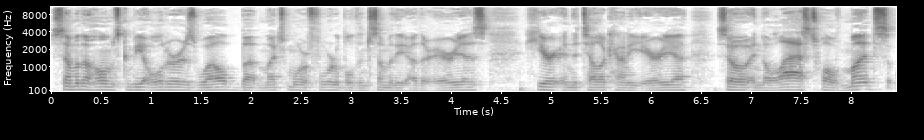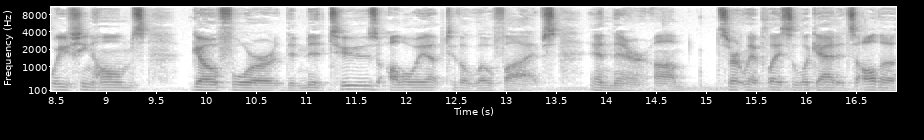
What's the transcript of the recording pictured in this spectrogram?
Some of the homes can be older as well, but much more affordable than some of the other areas here in the Teller County area. So, in the last 12 months, we've seen homes go for the mid twos all the way up to the low fives in there. Um, certainly a place to look at. It's all the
